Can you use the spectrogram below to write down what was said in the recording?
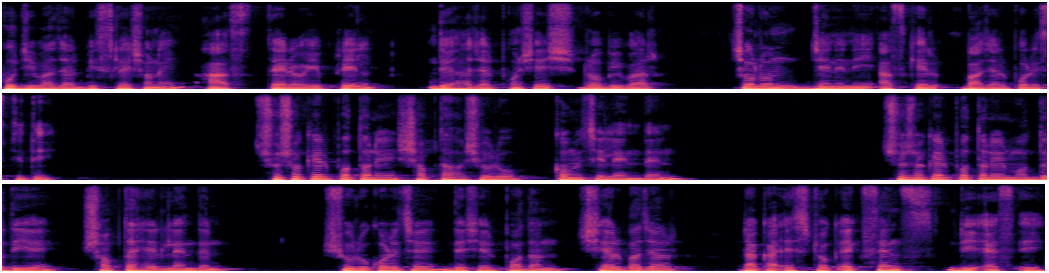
পুঁজিবাজার বিশ্লেষণে আজ তেরো এপ্রিল দুই হাজার পঁচিশ, রবিবার। চলুন জেনে নিই আজকের বাজার পরিস্থিতি। সূচকের পতনে সপ্তাহ শুরু কমেছে লেনদেন। সূচকের পতনের মধ্য দিয়ে সপ্তাহের লেনদেন শুরু করেছে দেশের প্রধান শেয়ার বাজার, ঢাকা স্টক এক্সচেঞ্জ, ডিএসই।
